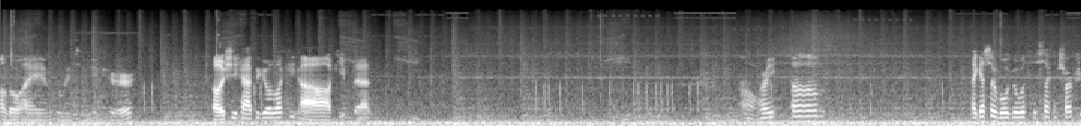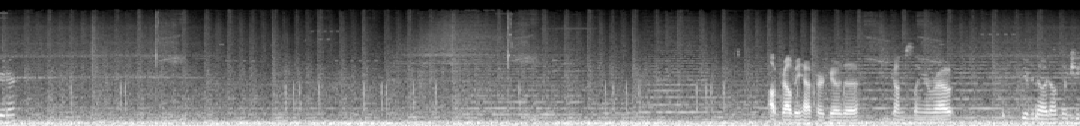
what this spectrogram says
Although I am going to make her. Oh, is she happy-go-lucky? Ah, I'll keep that. Um... I guess I will go with the second sharpshooter. I'll probably have her go the gunslinger route, even though I don't think she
